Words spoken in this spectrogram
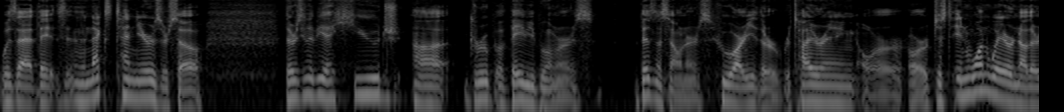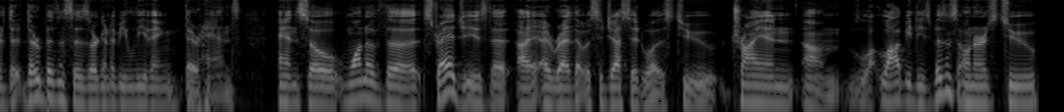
Was that they, in the next ten years or so, there's going to be a huge uh, group of baby boomers, business owners who are either retiring or or just in one way or another, th- their businesses are going to be leaving their hands. And so, one of the strategies that I, I read that was suggested was to try and um, lo- lobby these business owners to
